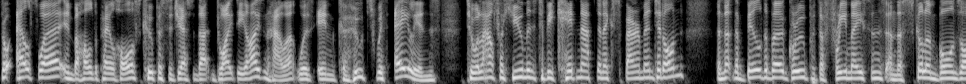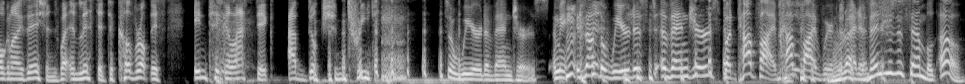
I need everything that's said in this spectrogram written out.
So elsewhere in Behold a Pale Horse, Cooper suggested that Dwight D. Eisenhower was in cahoots with aliens to allow for humans to be kidnapped and experimented on, and that the Bilderberg Group, the Freemasons, and the Skull and Bones organizations were enlisted to cover up this intergalactic abduction treaty. It's a weird Avengers. I mean, it's not the weirdest Avengers, but top five, top five All weirdest. right, Avengers. Avengers Assembled. Oh,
